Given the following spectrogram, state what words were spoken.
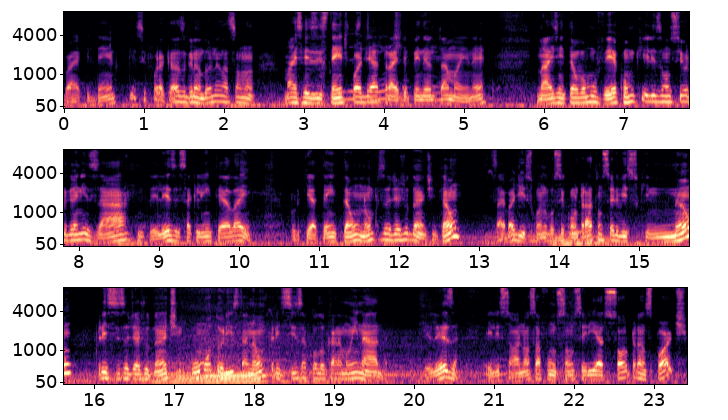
vai aqui dentro, porque se for aquelas grandonas, elas são mais resistentes, Resistente, pode ir atrás, dependendo é. do tamanho, né? Mas então vamos ver como que eles vão se organizar, beleza? Essa clientela aí, porque até então não precisa de ajudante. Então, saiba disso, quando você contrata um serviço que não precisa de ajudante, o motorista não precisa colocar a mão em nada, beleza? Ele só, a nossa função seria só o transporte,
